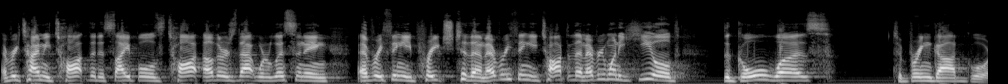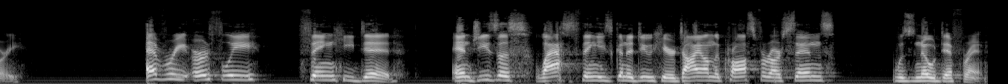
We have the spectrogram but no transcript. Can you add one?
Every time he taught the disciples, taught others that were listening, everything he preached to them, everything he taught to them, everyone he healed, the goal was to bring God glory. Every earthly thing he did, and Jesus' last thing he's going to do here, die on the cross for our sins, was no different.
